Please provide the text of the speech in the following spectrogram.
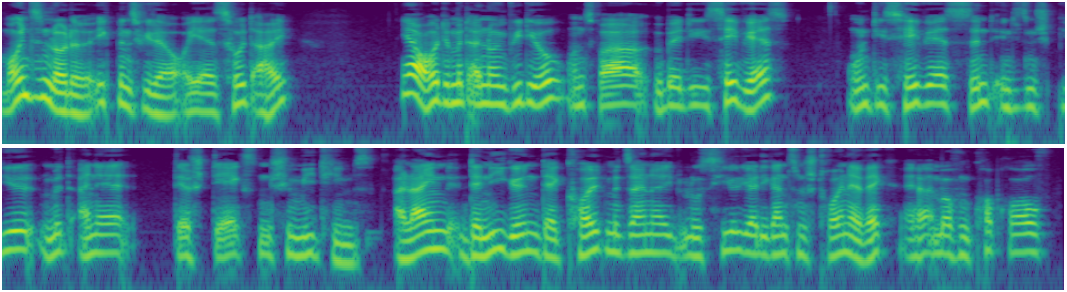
Moinsen Leute, ich bin's wieder, euer Sultai. Ja, heute mit einem neuen Video und zwar über die Saviors. Und die Saviors sind in diesem Spiel mit einer der stärksten Chemie-Teams. Allein der Negan, der Colt mit seiner Lucille ja die ganzen Streuner weg, ja, immer auf den Kopf rauf.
